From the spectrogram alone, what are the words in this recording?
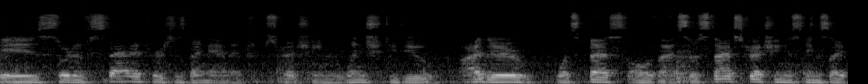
is sort of static versus dynamic stretching. When should you do either? What's best? All of that. So static stretching is things like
